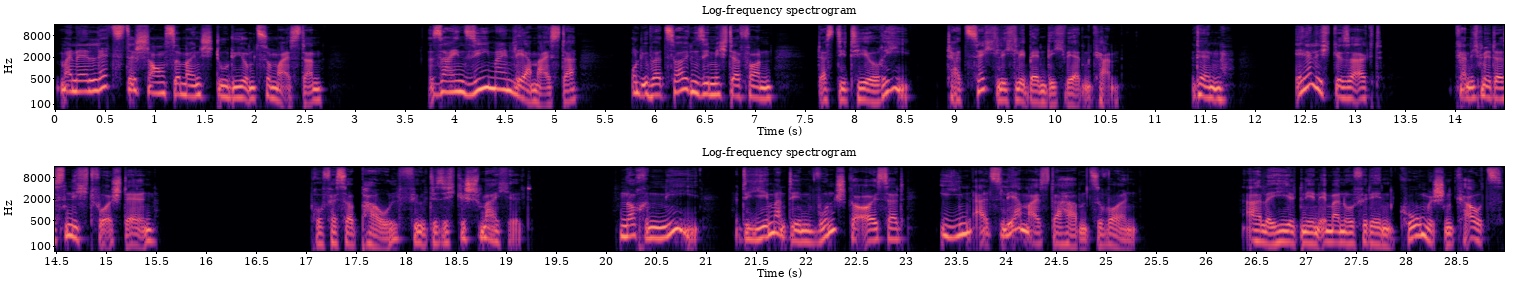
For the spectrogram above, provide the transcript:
meine letzte Chance, mein Studium zu meistern. Seien Sie mein Lehrmeister und überzeugen Sie mich davon, dass die Theorie tatsächlich lebendig werden kann. Denn, ehrlich gesagt, kann ich mir das nicht vorstellen. Professor Paul fühlte sich geschmeichelt. Noch nie hatte jemand den Wunsch geäußert, ihn als Lehrmeister haben zu wollen. Alle hielten ihn immer nur für den komischen Kauz,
